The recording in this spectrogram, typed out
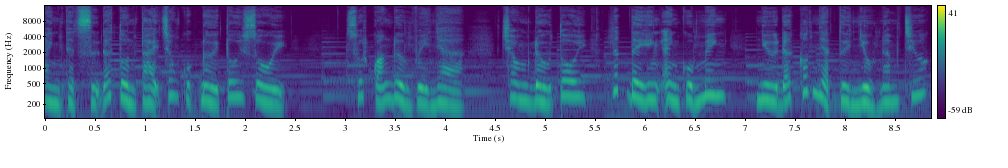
Anh thật sự đã tồn tại trong cuộc đời tôi rồi. Suốt quãng đường về nhà, trong đầu tôi lấp đầy hình ảnh của Minh như đã cóp nhặt từ nhiều năm trước.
